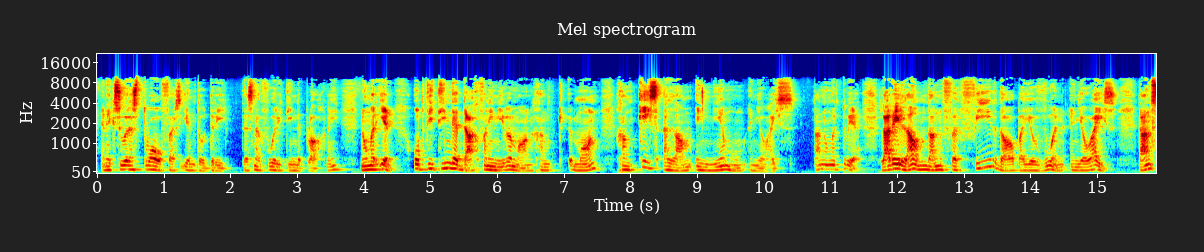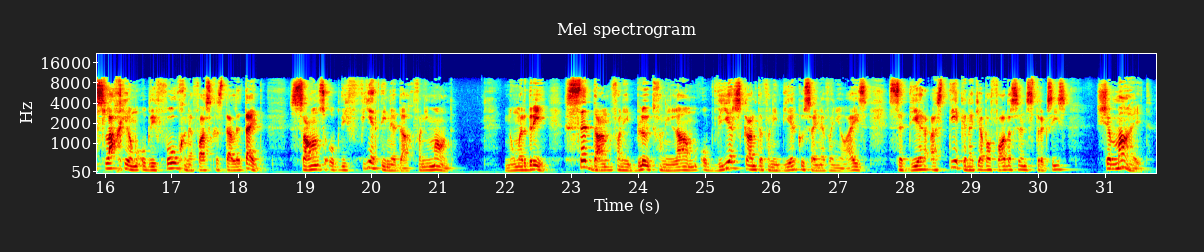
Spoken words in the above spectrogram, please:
In Eksodus 12 vers 1 tot 3. Dis nou voor die 10de plaag, nê? Nommer 1. Op die 10de dag van die nuwe maan gaan maan gaan kies 'n lam en neem hom in jou huis. Dan nommer 2. Laat die lam dan vir 4 dae by jou woon in jou huis. Dan slag jy hom op die volgende vasgestelde tyd, saans op die 14de dag van die maand. Nommer 3. Sit dan van die bloed van die lam op weerskante van die deurkosyne van jou huis, sit deur as teken dat jy op Vader se instruksies Shema het.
